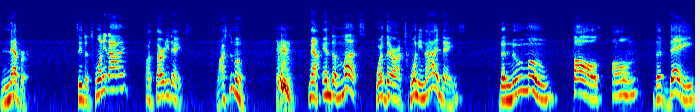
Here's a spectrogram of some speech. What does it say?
Never. It's either 29 or 30 days. Let's watch the moon. now, in the months where there are 29 days, the new moon falls on the day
